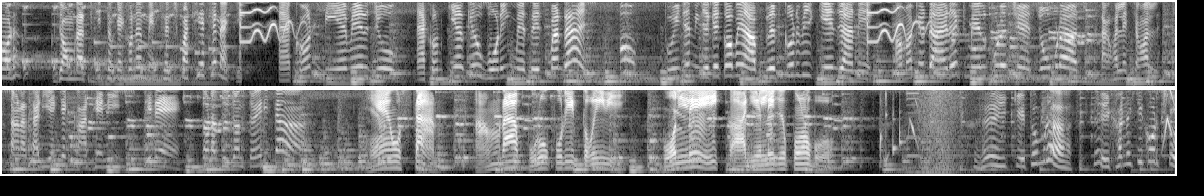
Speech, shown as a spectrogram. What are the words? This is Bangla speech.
শিওর যমরাজ কি তোকে কোনো মেসেজ পাঠিয়েছে নাকি? এখন ডিএম এর যুগ। এখন কি আর কেউ বোরিং মেসেজ পাঠায়? উফ, তুই যে নিজেকে কবে আপগ্রেড করবি কে জানে? আমাকে ডাইরেক্ট মেল করেছে যমরাজ। তাহলে চল তাড়াতাড়ি একে কাঁধে নি। কিরে তোরা দুজন তৈরি তো। হ্যাঁ ওস্তাদ আমরা পুরোপুরি তৈরি। বললেই কাজে লেগে পড়ব। এই কে তোমরা? এখানে কি করছ?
